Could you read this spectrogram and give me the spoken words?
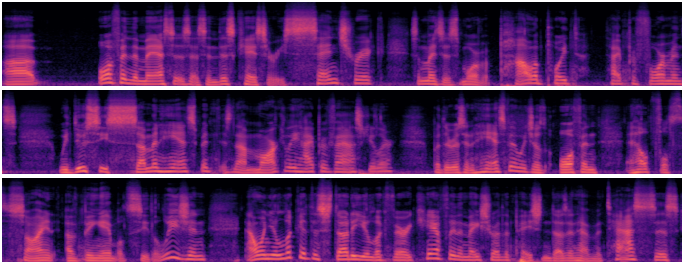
Uh, Often the masses, as in this case, are eccentric. Sometimes it's more of a polypoid type performance. We do see some enhancement. It's not markedly hypervascular, but there is enhancement, which is often a helpful sign of being able to see the lesion. And when you look at the study, you look very carefully to make sure the patient doesn't have metastasis,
